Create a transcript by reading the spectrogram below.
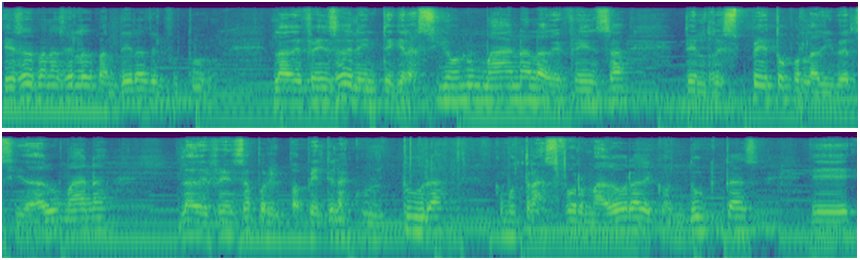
Esas van a ser las banderas del futuro. La defensa de la integración humana, la defensa del respeto por la diversidad humana, la defensa por el papel de la cultura como transformadora de conductas, eh,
